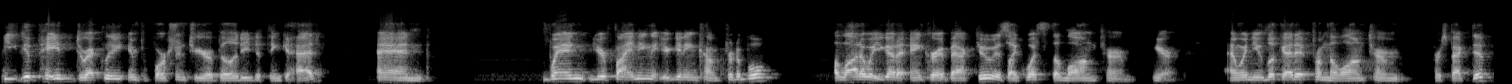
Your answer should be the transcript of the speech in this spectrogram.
you get paid directly in proportion to your ability to think ahead and when you're finding that you're getting comfortable a lot of what you got to anchor it back to is like what's the long term here? And when you look at it from the long term perspective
